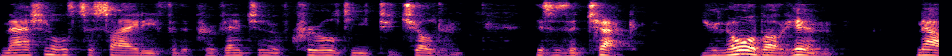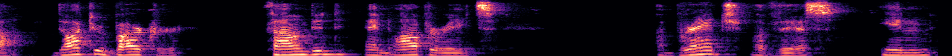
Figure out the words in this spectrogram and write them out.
National Society for the Prevention of Cruelty to Children. This is a check. You know about him. Now, Dr. Barker founded and operates a branch of this in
